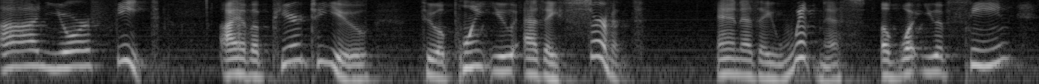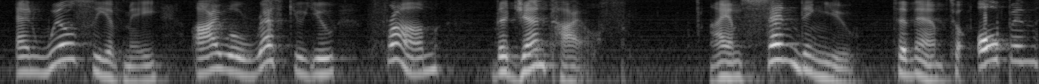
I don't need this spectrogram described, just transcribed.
on your feet. I have appeared to you to appoint you as a servant and as a witness of what you have seen and will see of me. I will rescue you from the Gentiles. I am sending you to them to open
